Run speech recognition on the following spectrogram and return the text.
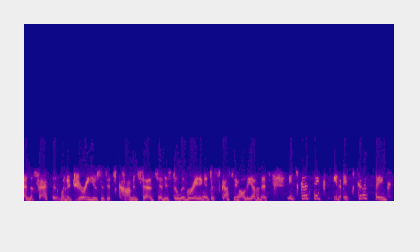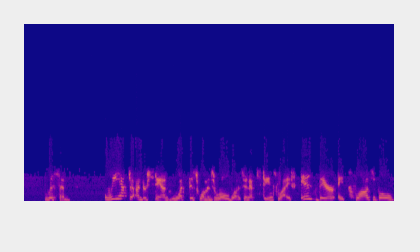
and the fact that when a jury uses its common sense and is deliberating and discussing all the evidence, it's going to think, you know, it's going to think, listen, we have to understand what this woman's role was in Epstein's life. Is there a plausible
